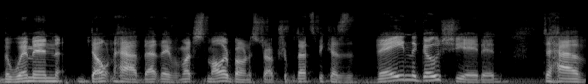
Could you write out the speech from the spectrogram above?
The women don't have that. They have a much smaller bonus structure but that's because they negotiated to have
